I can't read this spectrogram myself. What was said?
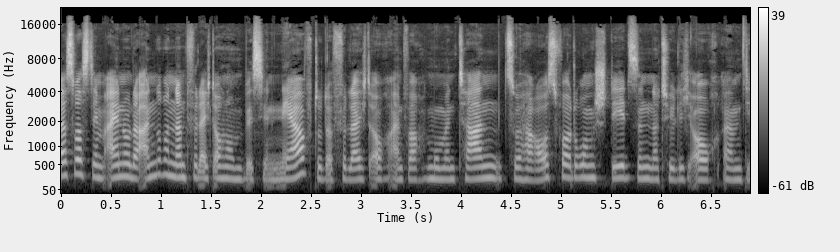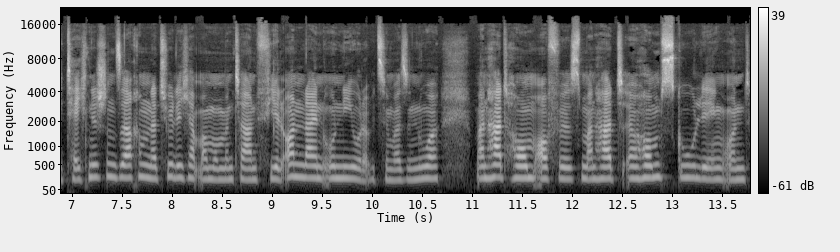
Das, was dem einen oder anderen dann vielleicht auch noch ein bisschen nervt oder vielleicht auch einfach momentan zur Herausforderung steht, sind natürlich auch ähm, die technischen Sachen. Natürlich hat man momentan viel Online-Uni oder beziehungsweise nur. Man hat Homeoffice, man hat äh, Homeschooling und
